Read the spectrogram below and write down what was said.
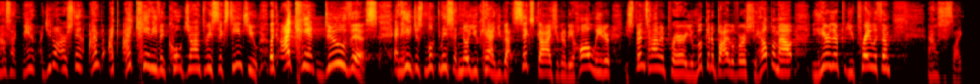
And I was like, man, you don't understand. I'm, I, I can't even quote John 3.16 to you. Like, I can't do this. And he just looked at me and said, no, you can. You got six guys. You're going to be a hall leader. You spend time in prayer. You look at a Bible verse. You help them out. You hear their, you pray with them. And I was just like,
